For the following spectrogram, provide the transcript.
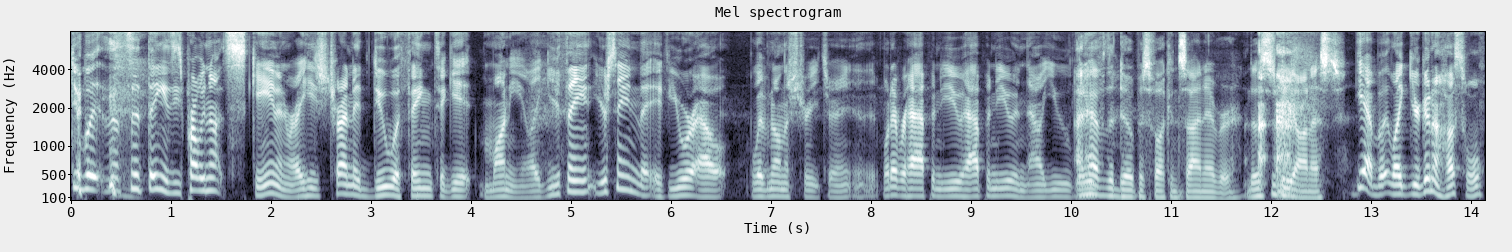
Dude, but that's the thing is he's probably not scamming, right? He's trying to do a thing to get money. Like you think you're saying that if you were out living on the streets, right? Whatever happened to you happened to you, and now you. Live, I'd have the dopest fucking sign ever. Let's just be honest. Yeah, but like you're gonna hustle,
